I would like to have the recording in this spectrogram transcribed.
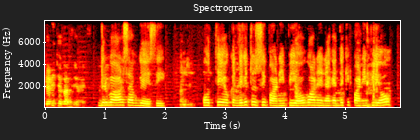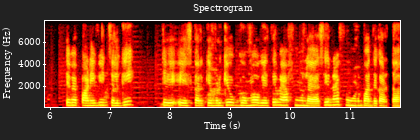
ਕਿਹੜੀ ਜਗ੍ਹਾ ਤੇ ਆਏ ਦਰਬਾਰ ਸਾਹਿਬ ਗਏ ਸੀ। ਹਾਂਜੀ। ਉੱਥੇ ਉਹ ਕਹਿੰਦੇ ਕਿ ਤੁਸੀਂ ਪਾਣੀ ਪੀਓ ਬਾਣੇ ਨਾਲ ਕਹਿੰਦੇ ਕਿ ਪਾਣੀ ਪੀਓ ਤੇ ਮੈਂ ਪਾਣੀ ਪੀਣ ਚਲ ਗਈ ਤੇ ਇਸ ਕਰਕੇ ਮੁੜ ਕੇ ਉਹ ਗੁੰਮ ਹੋ ਗਏ ਤੇ ਮੈਂ ਫੋਨ ਲਾਇਆ ਸੀ ਉਹਨਾਂ ਨੇ ਫੋਨ ਬੰਦ ਕਰਤਾ।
